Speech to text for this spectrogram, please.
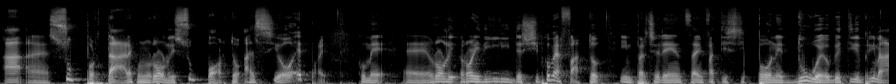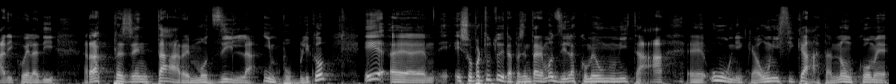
a eh, supportare con un ruolo di supporto al CEO e poi come eh, ruoli, ruoli, di leadership come ha fatto in precedenza. Infatti si pone due obiettivi primari, quella di rappresentare Mozilla in pubblico e, eh, e soprattutto di rappresentare Mozilla come un'unità eh, unica, unificata, non come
